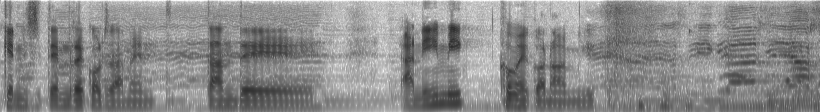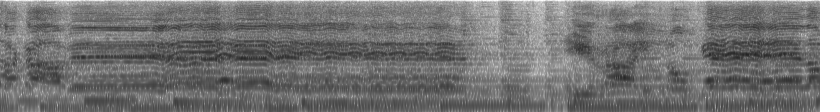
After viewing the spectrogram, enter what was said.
que necessitem recolzament tant de anímic com econòmic. s'acaben i rai no queda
